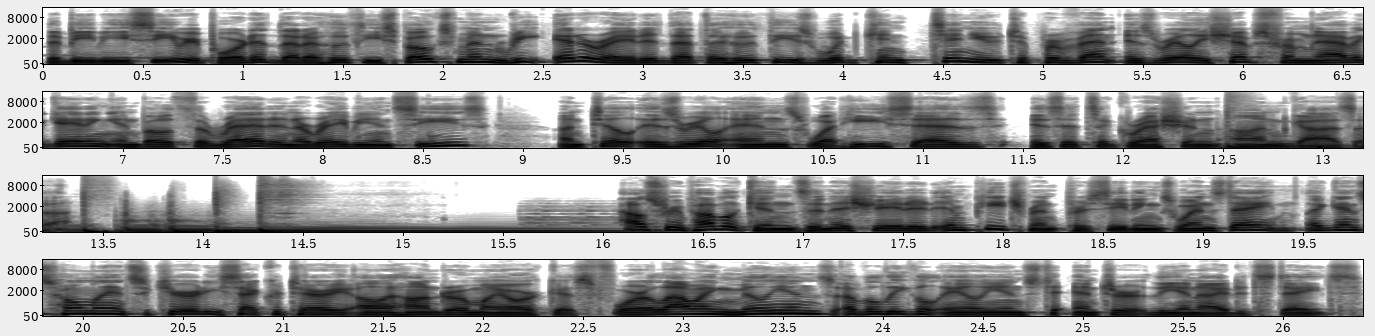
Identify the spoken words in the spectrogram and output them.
The BBC reported that a Houthi spokesman reiterated that the Houthis would continue to prevent Israeli ships from navigating in both the Red and Arabian Seas until Israel ends what he says is its aggression on Gaza. House Republicans initiated impeachment proceedings Wednesday against Homeland Security Secretary Alejandro Mayorkas for allowing millions of illegal aliens to enter the United States.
